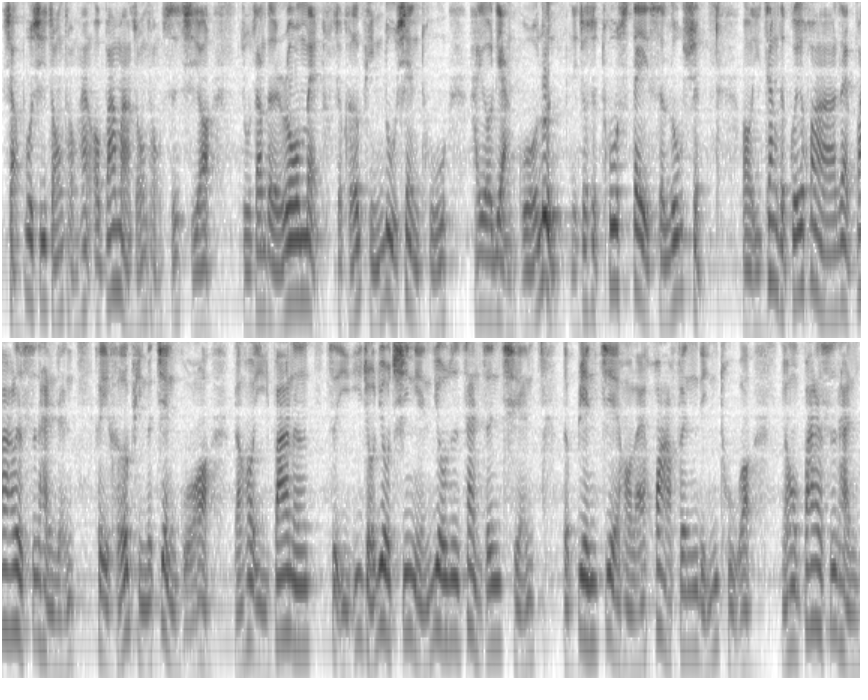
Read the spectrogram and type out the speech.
小布希总统和奥巴马总统时期哦主张的 roadmap 就和平路线图，还有两国论，也就是 two state solution。哦，以这样的规划啊，在巴勒斯坦人可以和平的建国哦，然后以巴呢是以一九六七年六日战争前的边界哈来划分领土哦，然后巴勒斯坦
